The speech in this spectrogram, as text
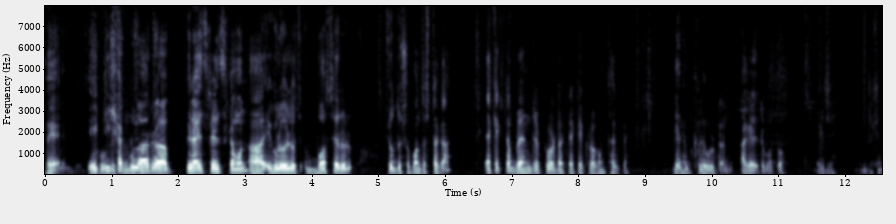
ভাই এই টি শার্টগুলোর প্রাইস রেঞ্জ কেমন? এগুলো হলো বসের চোদ্দোশো পঞ্চাশ টাকা। এক একটা ব্র্যান্ডের প্রোডাক্ট এক এক রকম থাকবে। এদিক খুলে উল্টান আগের মতো। এই যে দেখেন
